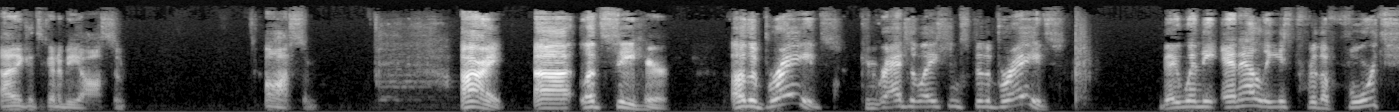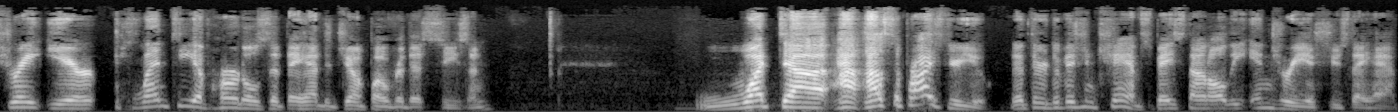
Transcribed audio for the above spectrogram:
I think it's going to be awesome. Awesome. All right. Uh, let's see here. Oh, the Braves. Congratulations to the Braves. They win the NL East for the fourth straight year. Plenty of hurdles that they had to jump over this season. What? Uh, how, how surprised are you that they're division champs based on all the injury issues they have?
